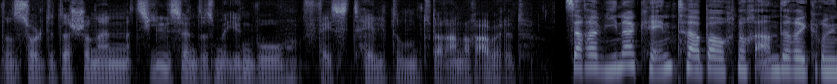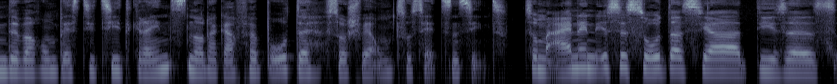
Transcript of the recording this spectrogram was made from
dann sollte das schon ein Ziel sein, dass man irgendwo festhält und daran auch arbeitet. Sarah Wiener kennt aber auch noch andere Gründe, warum Pestizidgrenzen oder gar Verbote so schwer umzusetzen sind. Zum einen ist es so, dass ja dieses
